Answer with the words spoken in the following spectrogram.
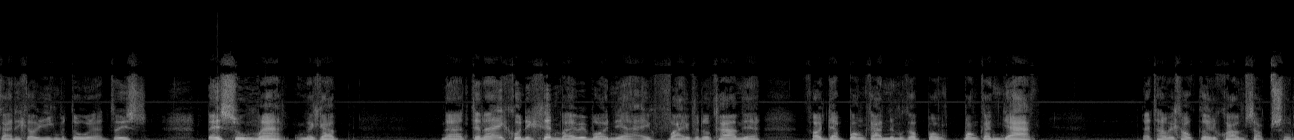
กาสที่เขายิงประตูเนี่ยได้ได้สูงมากนะครับนะฉะนั้นไอ้คนที่เคลื่อนไหวบ่อยๆเนี่ยไอ้ฝ่ายฝั่งตรงข้ามเนี่ยเขาจะป้องกันเนี่ยมันก็ป้องป้องกันยาก และทำให้เขาเกิดความสับสน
